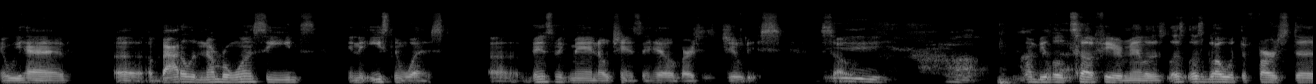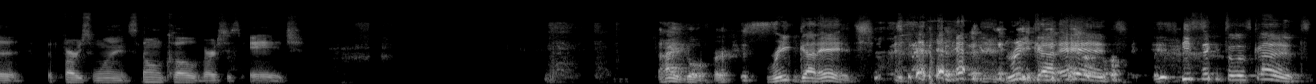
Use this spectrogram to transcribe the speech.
and we have uh, a battle of number one seeds in the East and West. Uh, Vince McMahon, no chance in hell versus Judas. So Yee. oh, gonna be a little tough here, man. Let's let's let's go with the first uh the first one, Stone Cold versus Edge. I ain't go first. Riq got edge. Riq got edge. He's sticking to his cuts.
